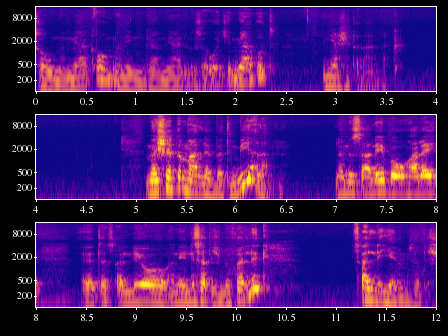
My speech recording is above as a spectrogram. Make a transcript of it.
ሰውም የሚያውቀውም እኔም ጋር ያሉ ሰዎች የሚያውቁት እኛ ሸጠን አናውቅም። መሸጥም አለበትም ብዬ አላምንም። ለምሳሌ በውሃ ላይ ተጸልዮ እኔ ልሰጥሽ ብፈልግ ጸልዬ ነው የምሰጥሽ።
